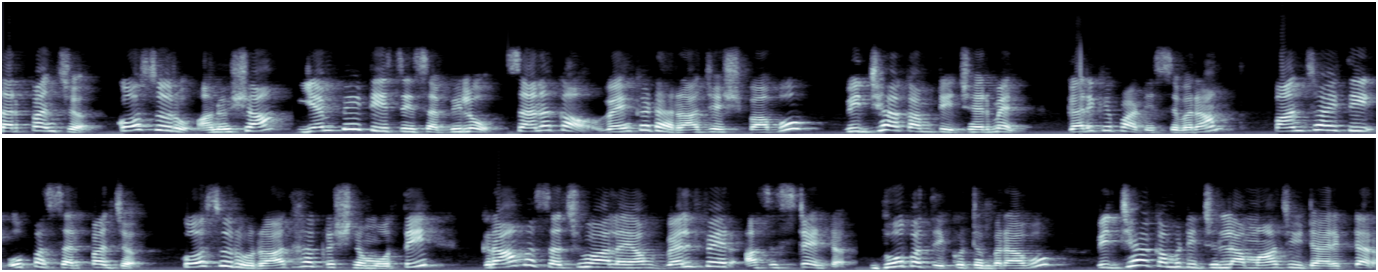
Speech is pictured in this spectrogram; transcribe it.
సర్పంచ్ కోసూరు అనుష ఎంపీటీసీ సభ్యులు సనక వెంకట రాజేష్ బాబు విద్యా కమిటీ చైర్మన్ గరికపాటి శివరాం పంచాయతీ ఉప సర్పంచ్ కోసూరు రాధాకృష్ణమూర్తి గ్రామ సచివాలయ వెల్ఫేర్ అసిస్టెంట్ భూపతి కుటుంబరావు విద్యా కమిటీ జిల్లా మాజీ డైరెక్టర్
